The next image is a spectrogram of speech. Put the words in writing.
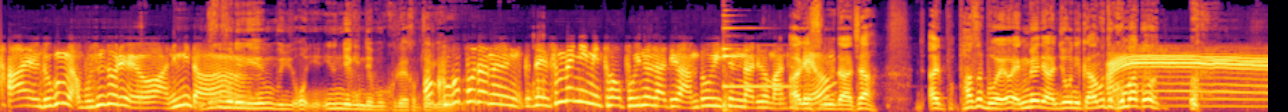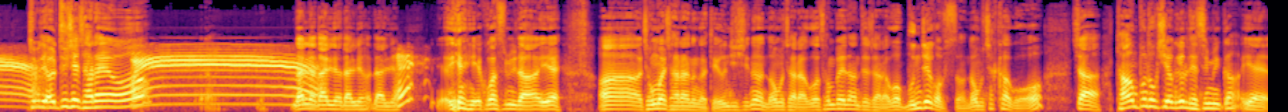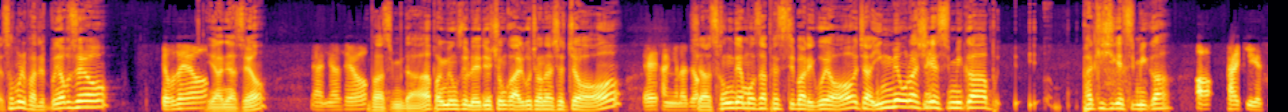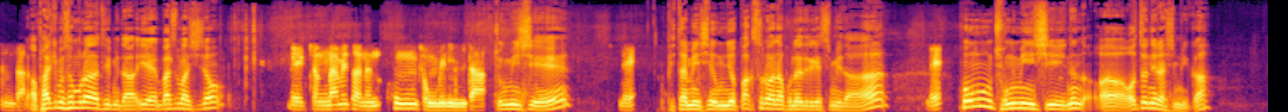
아, 녹음, 아, 무슨 소리예요? 아닙니다. 무슨 소리긴 뭐, 어, 이런 얘기인데 뭐 그래 어, 갑자기. 그것보다는, 근데 선배님이 더 보이는 라디오 안 보이시는 날이 더 많던데요? 알겠습니다. 자, 아니, 봐서 뭐예요? 액면이 안 좋으니까 아무튼 고맙고. 좀 이제 12시에 잘해요. 날려, 날려, 날려, 날려. 예, 예, 고맙습니다. 예. 아, 정말 잘하는 것 같아요. 은지 씨는 너무 잘하고, 선배들한테 잘하고, 문제가 없어. 너무 착하고. 자, 다음 분 혹시 연결됐습니까? 예, 선물 받을 분. 여보세요? 여보세요? 예, 안녕하세요. 네, 안녕하세요. 반갑습니다. 박명수 라디오쇼인 거 알고 전화하셨죠? 네, 당연하죠. 자, 성대모사 페스티벌이고요. 자, 익명으로 하시겠습니까? 밝히시겠습니까? 어, 밝히겠습니다. 아, 밝히면 선물 하나 드립니다. 예, 말씀하시죠. 네, 경남에 사는 홍종민입니다. 종민 씨. 네. 비타민 C 음료 박스로 하나 보내드리겠습니다. 네. 홍종민 씨는 어, 어떤 일 하십니까?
